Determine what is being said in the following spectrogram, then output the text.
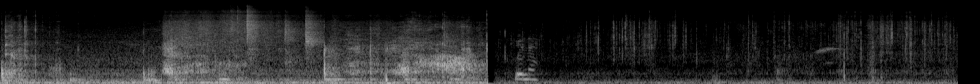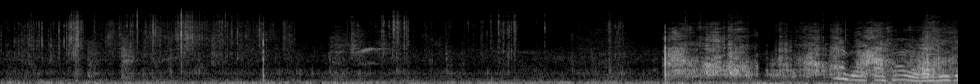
കലർത്തും ഇത് മതിയല്ലോ നെല്ലിക്ക പിന്നെ അതെ കഷായം നെല്ലിക്ക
